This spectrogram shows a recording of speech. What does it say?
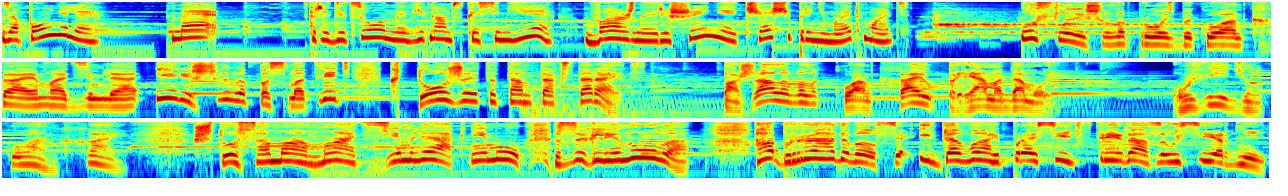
Запомнили? «Мэ» В традиционной вьетнамской семье важное решение чаще принимает мать. Услышала просьбы Куангхая мать-земля и решила посмотреть, кто же это там так старается. Пожаловала Куангхаю прямо домой. Увидел Куангхай, что сама мать-земля к нему заглянула, обрадовался и давай просить в три раза усердней.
